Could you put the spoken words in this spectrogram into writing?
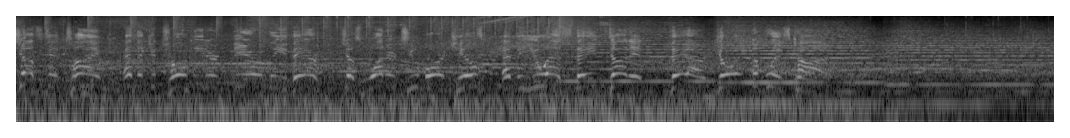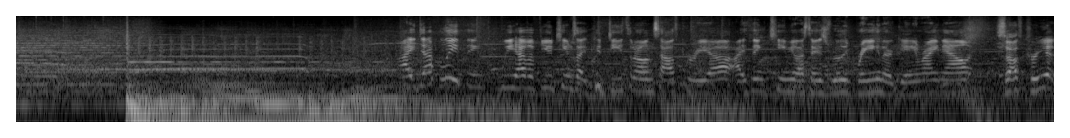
just in time, and the control meter nearly there. Just one or two more kills, and the U.S., they've done it. They are going to BlizzCon. I think we have a few teams that could dethrone South Korea. I think Team USA is really bringing their game right now. South Korea?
